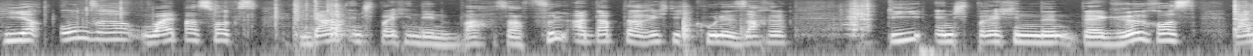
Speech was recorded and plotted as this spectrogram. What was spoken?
hier, unsere Wiper Socks, dann entsprechend den Wasserfülladapter, richtig coole Sache. Die entsprechenden, der Grillrost, dann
